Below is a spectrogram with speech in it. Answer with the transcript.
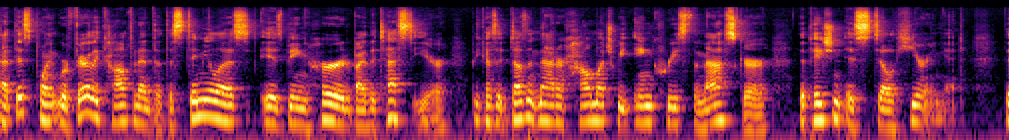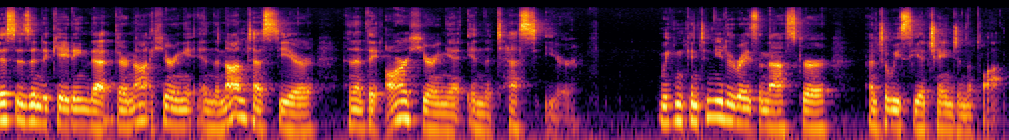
At this point, we're fairly confident that the stimulus is being heard by the test ear because it doesn't matter how much we increase the masker, the patient is still hearing it. This is indicating that they're not hearing it in the non-test ear and that they are hearing it in the test ear. We can continue to raise the masker until we see a change in the plot.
